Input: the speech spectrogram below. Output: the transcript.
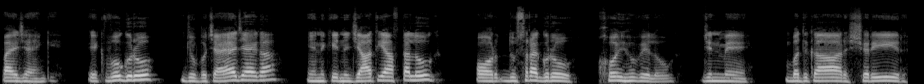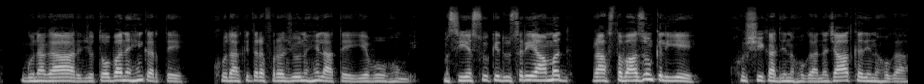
پائے جائیں گے۔ ایک وہ گروہ جو بچایا جائے گا یعنی کہ نجات یافتہ لوگ اور دوسرا گروہ کھوئے ہوئے لوگ، جن میں بدکار، شریر گناگار جو توبہ نہیں کرتے، خدا کی طرف رجوع نہیں لاتے، یہ وہ ہوں گے۔ مسی کی دوسری آمد راست بازوں کے لیے خوشی کا دن ہوگا، نجات کا دن ہوگا،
